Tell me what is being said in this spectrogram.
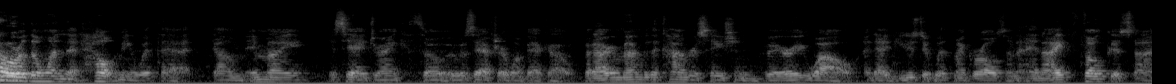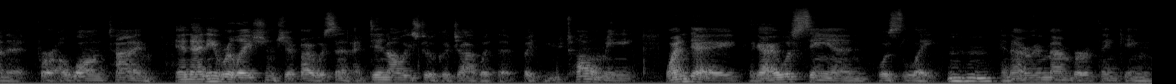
So- were the one that helped me with that. Um, in my, you see, I drank, so it was after I went back out. But I remember the conversation very well, and I've used it with my girls, and, and I focused on it for a long time. In any relationship I was in, I didn't always do a good job with it, but you told me one day the guy I was seeing was late. Mm-hmm. And I remember thinking,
